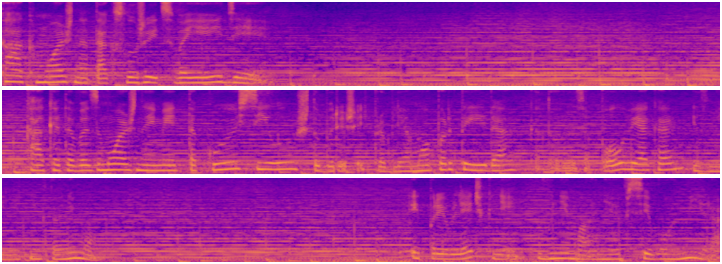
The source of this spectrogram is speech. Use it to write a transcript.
Как можно так служить своей идее? Как это возможно иметь такую силу, чтобы решить проблему апартеида, которую за полвека изменить никто не мог? и привлечь к ней внимание всего мира.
